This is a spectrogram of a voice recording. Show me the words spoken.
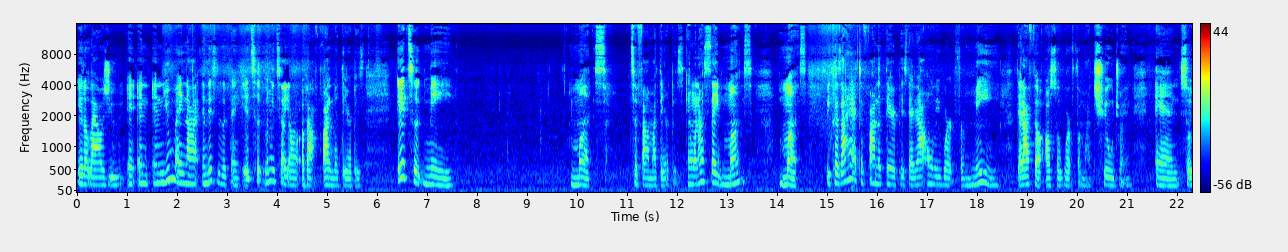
it allows you, and, and, and you may not, and this is the thing, it took, let me tell y'all about finding a therapist. It took me months to find my therapist. And when I say months, months, because I had to find a therapist that not only worked for me, that I felt also worked for my children. And so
